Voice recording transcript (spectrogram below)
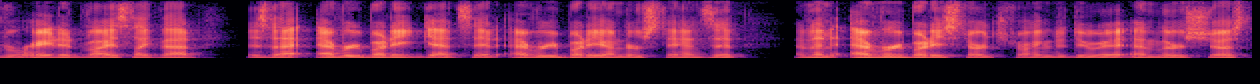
great advice like that is that everybody gets it, everybody understands it, and then everybody starts trying to do it. And there's just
